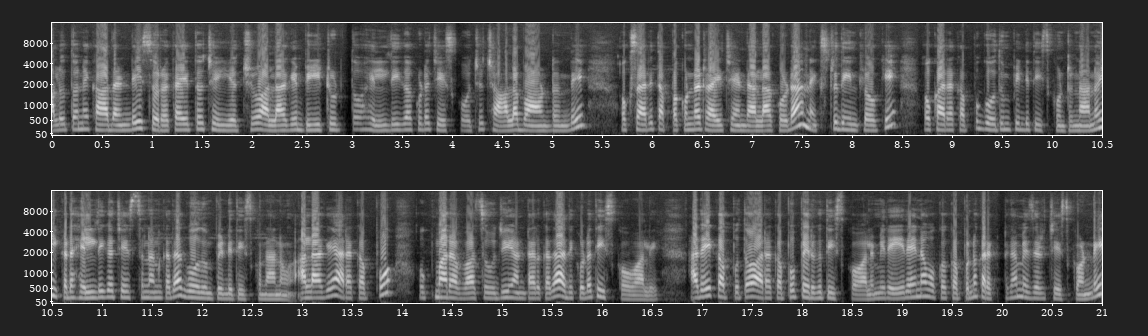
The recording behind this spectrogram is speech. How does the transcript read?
ఆలుతోనే కాదండి సొరకాయతో చేయొచ్చు అలాగే బీట్రూట్తో హెల్దీగా కూడా చేసుకోవచ్చు. చాలా బాగుంటుంది. ఒకసారి తప్పకుండా ట్రై చేయండి. అలా కూడా నెక్స్ట్ దీంట్లోకి ఒక అరకప్పు గోధుమ పిండి తీసుకుంటున్నాను. ఇక్కడ హెల్దీగా చేస్తున్నాను కదా గోధుమ పిండి తీసుకున్నాను. అలాగే అరకప్పు ఉప్మా రవ్వ సూజీ అంటారు కదా అది కూడా తీసుకోవాలి. అదే కప్పుతో అరకప్పు పెరుగు తీసుకోవాలి. మీరు ఏదైనా ఒక కప్పును కరెక్ట్గా మెజర్ చేసుకోండి.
